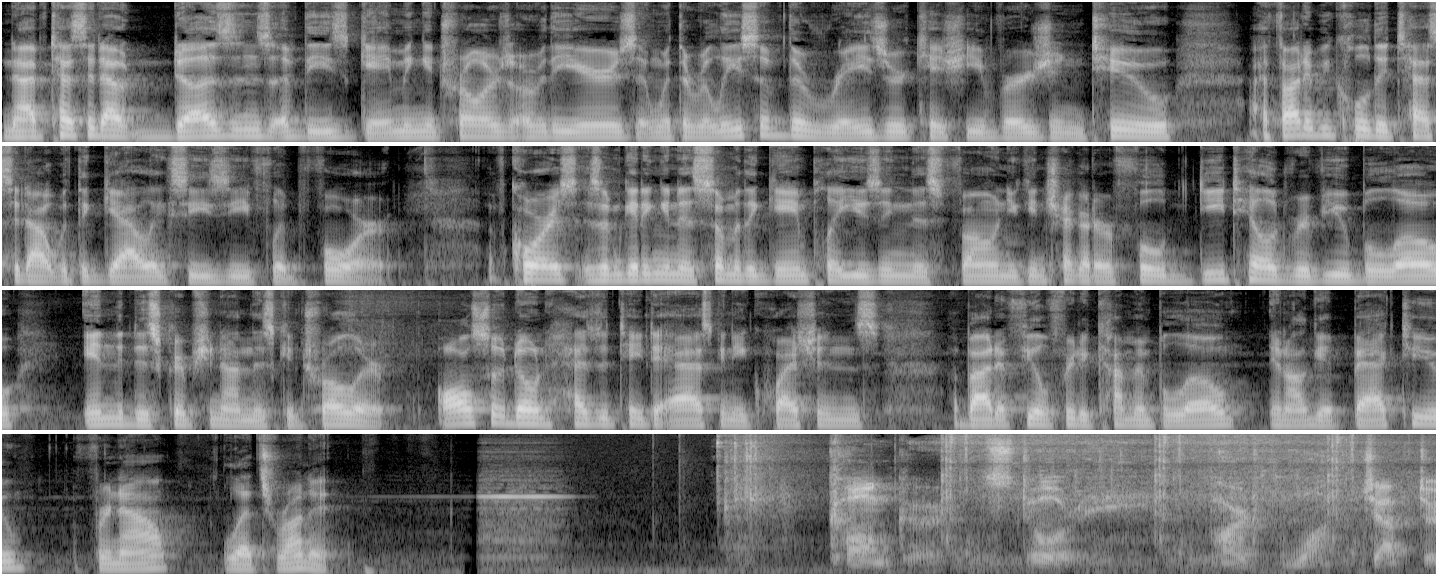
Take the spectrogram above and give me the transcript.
Now, I've tested out dozens of these gaming controllers over the years, and with the release of the Razer Kishi version 2, I thought it'd be cool to test it out with the Galaxy Z Flip 4. Of course, as I'm getting into some of the gameplay using this phone, you can check out our full detailed review below in the description on this controller. Also, don't hesitate to ask any questions about it. Feel free to comment below, and I'll get back to you. For now, let's run it. Conquer Story, Part 1, Chapter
